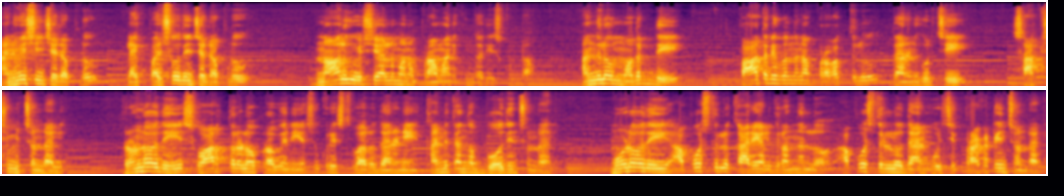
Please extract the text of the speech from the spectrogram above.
అన్వేషించేటప్పుడు లైక్ పరిశోధించేటప్పుడు నాలుగు విషయాలను మనం ప్రామాణికంగా తీసుకుంటాం. అందులో మొదటిది పాత నిబంధన ప్రవక్తలు దానిని గురించి సాక్ష్యం ఇచ్చి ఉండాలి. రెండవది స్వార్థలలో ప్రవీణ యేసుక్రీస్తు వారు దానిని ఖండితంగా బోధించి ఉండాలి. మూడవది అపోస్తుల కార్యాల గ్రంథంలో అపోస్తులు దాని గురించి ప్రకటించి ఉండాలి.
